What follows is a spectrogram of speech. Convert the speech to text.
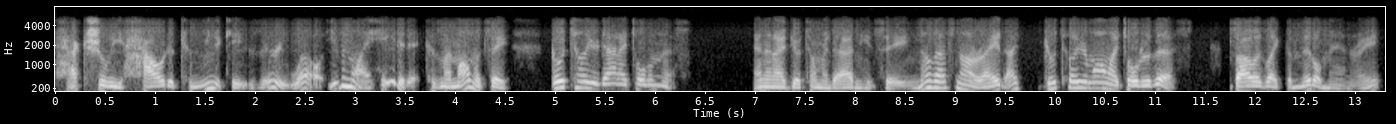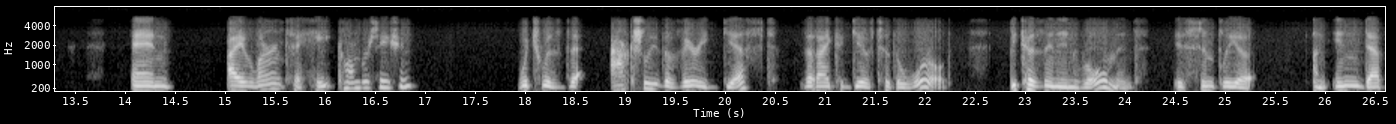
actually how to communicate very well, even though I hated it, because my mom would say, Go tell your dad I told him this. And then I'd go tell my dad, and he'd say, No, that's not right. I go tell your mom I told her this. So I was like the middleman, right? And I learned to hate conversation, which was the actually the very gift that I could give to the world, because an enrollment is simply a an in-depth,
